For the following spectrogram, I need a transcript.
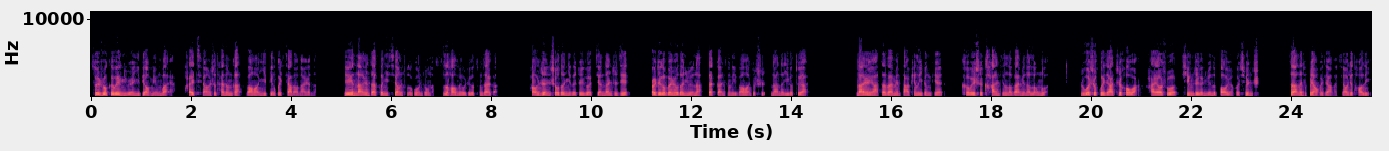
所以说，各位女人一定要明白呀，太强势、太能干，往往一定会吓到男人的。因为男人在和你相处的过程中呢，丝毫没有这个存在感，还要忍受的你的这个简单直接，而这个温柔的女人呢，在感情里往往就是男的一个最爱。男人呀，在外面打拼了一整天，可谓是看尽了外面的冷暖，如果是回家之后啊，还要说听这个女人的抱怨和训斥，自然的就不想回家了，想要去逃离。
